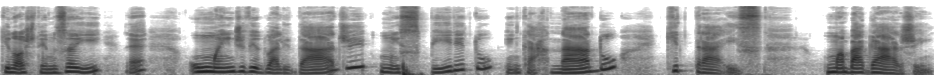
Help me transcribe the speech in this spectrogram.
que nós temos aí, né, uma individualidade, um espírito encarnado que traz uma bagagem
